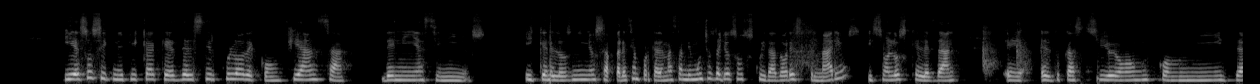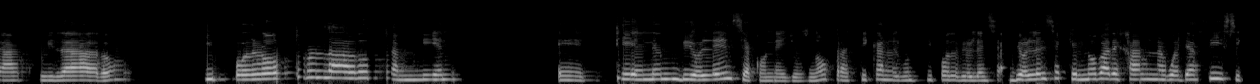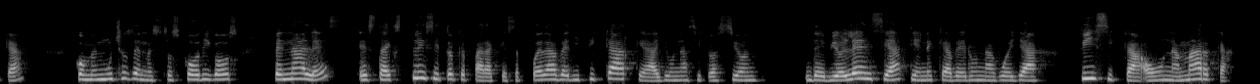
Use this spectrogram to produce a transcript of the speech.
y eso significa que es del círculo de confianza de niñas y niños, y que los niños aprecian, porque además también muchos de ellos son sus cuidadores primarios y son los que les dan eh, educación, comida, cuidado. Y por otro lado también eh, tienen violencia con ellos, ¿no? Practican algún tipo de violencia. Violencia que no va a dejar una huella física, como en muchos de nuestros códigos penales, está explícito que para que se pueda verificar que hay una situación de violencia, tiene que haber una huella física o una marca.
